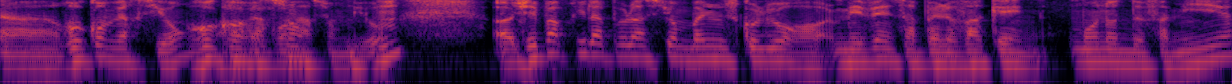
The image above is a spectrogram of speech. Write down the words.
Euh, reconversion. Reconversion. bio. Mhm. Euh, j'ai pas pris l'appellation Bagnous Collioure. Mes vins s'appellent Vaquin, mon nom de famille.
